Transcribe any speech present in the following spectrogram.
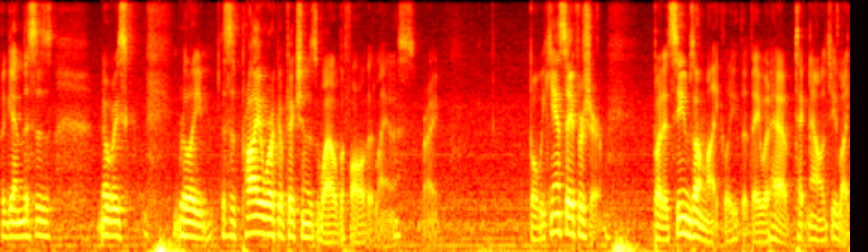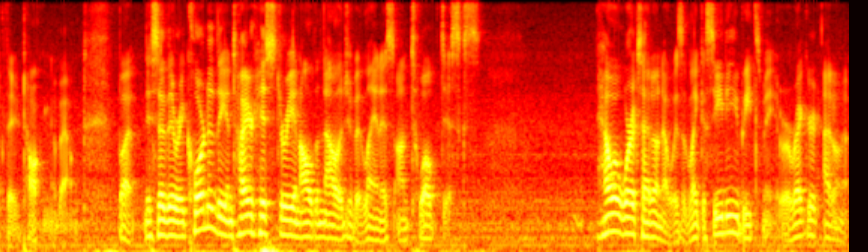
again. This is nobody's really. This is probably a work of fiction as well. The fall of Atlantis, right? But we can't say for sure. But it seems unlikely that they would have technology like they're talking about. But they said they recorded the entire history and all the knowledge of Atlantis on 12 discs. How it works, I don't know. Is it like a CD? Beats me. Or a record? I don't know.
